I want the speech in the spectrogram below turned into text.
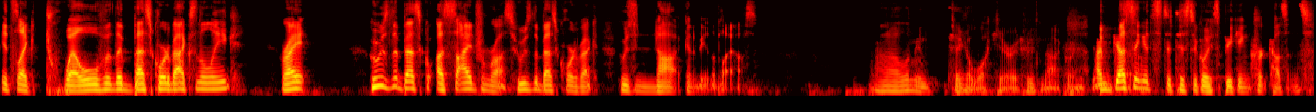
It's like 12 of the best quarterbacks in the league, right? Who's the best aside from Russ? Who's the best quarterback who's not going to be in the playoffs? Uh, let me take a look here at who's not going. To be I'm guessing it's statistically speaking Kirk Cousins.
